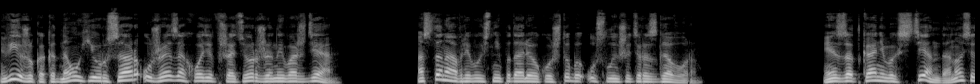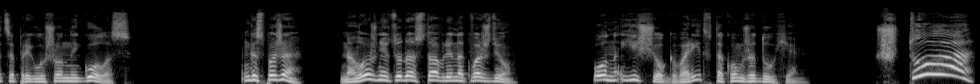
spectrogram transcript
Вижу, как одноухий урсар уже заходит в шатер жены вождя. Останавливаюсь неподалеку, чтобы услышать разговор. Из-за тканевых стен доносится приглушенный голос. «Госпожа, наложница доставлена к вождю». Он еще говорит в таком же духе. «Что?»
